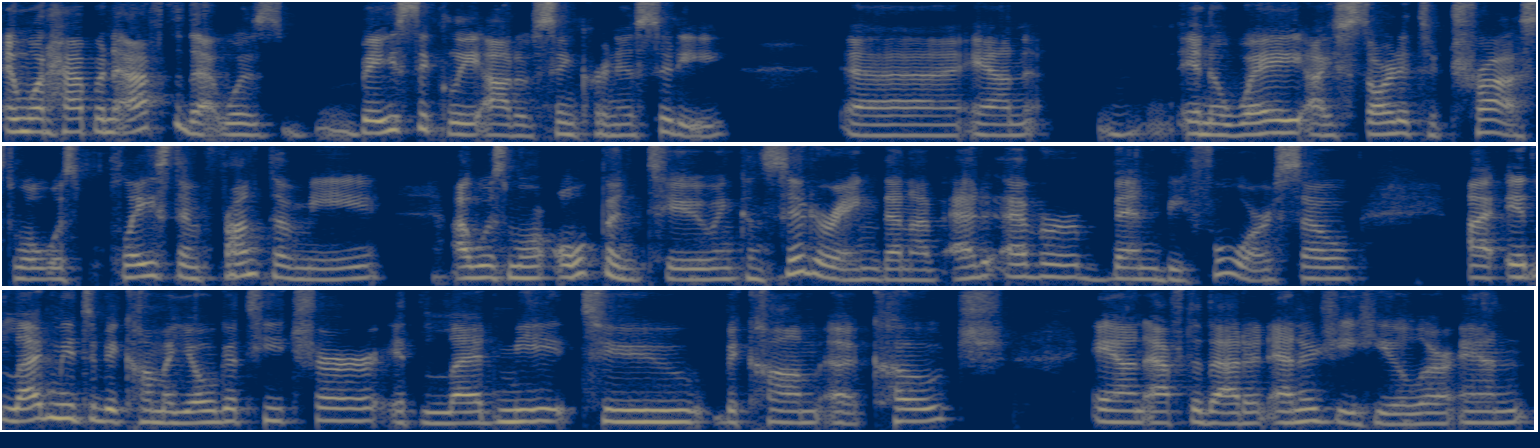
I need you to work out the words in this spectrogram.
and what happened after that was basically out of synchronicity uh, and in a way i started to trust what was placed in front of me i was more open to and considering than i've ed- ever been before. So uh, it led me to become a yoga teacher. It led me to become a coach and after that an energy healer. And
